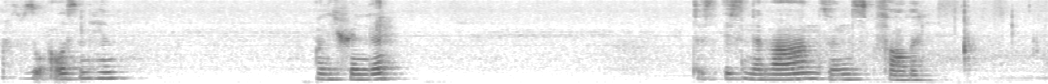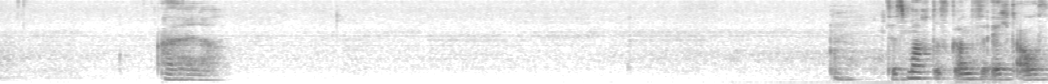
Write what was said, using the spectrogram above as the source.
also so außen hin. Und ich finde, das ist eine Wahnsinnsfarbe. Alter. Das macht das Ganze echt aus.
